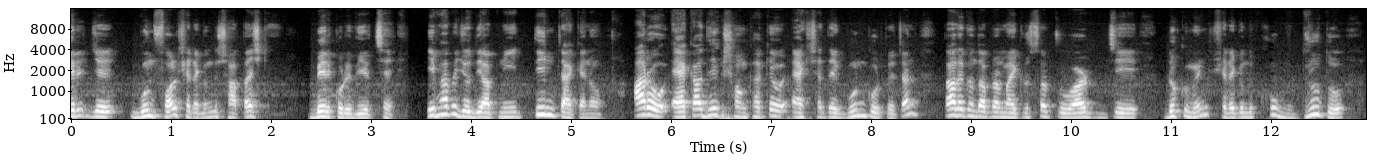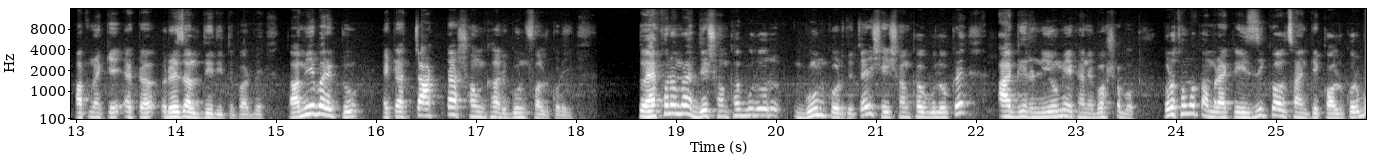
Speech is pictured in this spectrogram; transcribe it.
এর যে গুণফল সেটা কিন্তু সাতাশ বের করে দিয়েছে। এভাবে যদি আপনি তিনটা কেন আরও একাধিক সংখ্যাকেও একসাথে গুণ করতে চান, তাহলে কিন্তু আপনার মাইক্রোসফট ওয়ার্ড যে ডকুমেন্ট সেটা কিন্তু খুব দ্রুত আপনাকে একটা রেজাল্ট দিয়ে দিতে পারবে। তো আমি এবার একটু একটা চারটা সংখ্যার গুণফল করি। তো এখন আমরা যে সংখ্যাগুলোর গুণ করতে চাই, সেই সংখ্যাগুলোকে আগের নিয়মে এখানে বসাবো। প্রথমত আমরা একটা ইজিকল সাইনকে কল করব,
